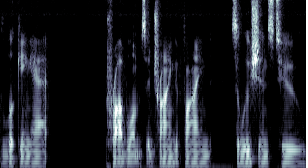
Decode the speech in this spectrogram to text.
looking at problems and trying to find solutions to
